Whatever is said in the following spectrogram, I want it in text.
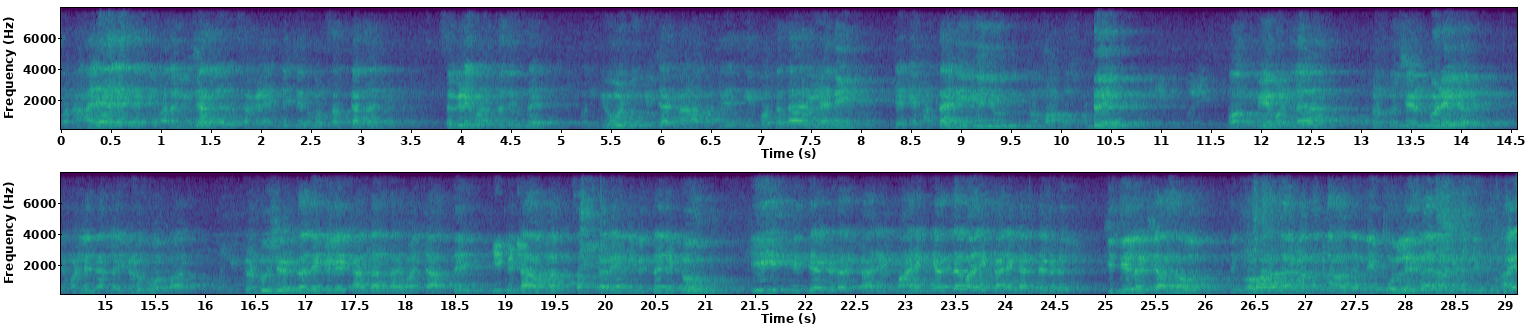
पण आल्या आल्या त्यांनी मला विचारलं सगळ्यांचे जन्म सत्कार झाले. सगळे माणसं दिसत आहेत. पण निवडणुकीच्या काळामध्ये ती मतदार यादी ज्याने हाताने गेली होती तो माणूस कुठे आहे? मग मी म्हटलं खंडू शेठ बडेकर. ते म्हणले त्यांना इकडे बोलवा. खंडू शेठचा देखील एक खासदार साहेबांच्या हस्ते आपण सत्कार या निमित्ताने करू की नेत्याकडे कार्य बारीक्यातल्या बारीक कार्यकर्त्याकडे किती लक्ष असावं? ते पवार साहेबांनंतर आदरणीय कोल्हे साहेबांकडे आहे.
